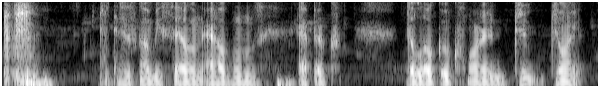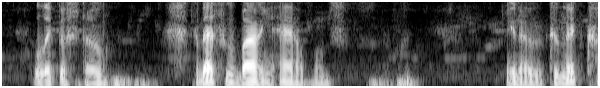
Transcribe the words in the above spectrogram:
just gonna be selling albums at the the local corner juke joint liquor store. Cause that's who buying your albums. You know, cause next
